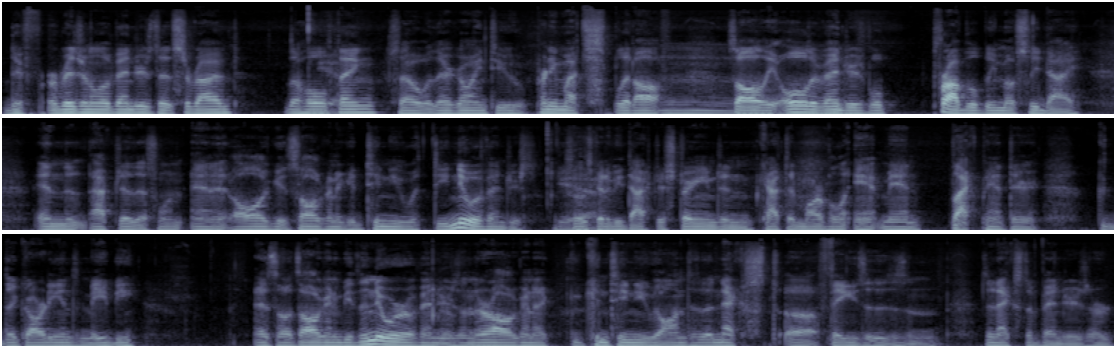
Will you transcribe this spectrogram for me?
the f- original Avengers that survived the whole Yeah. thing. So they're going to pretty much split off. Mm. So all the old Avengers will probably mostly die. And then after this one, and it all it's all going to continue with the new Avengers. So it's going to be Doctor Strange and Captain Marvel, Ant Man, Black Panther, the Guardians, maybe. And so it's all going to be the newer Avengers, and they're all going to continue on to the next uh, phases and the next Avengers, or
